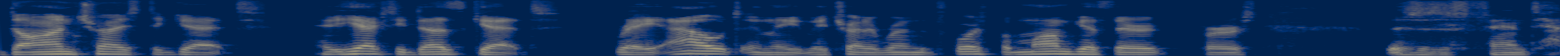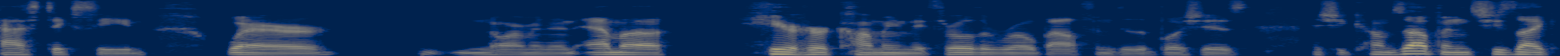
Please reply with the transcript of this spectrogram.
Don tries to get. He actually does get Ray out, and they they try to run to the forest, but Mom gets there first. This is this fantastic scene where Norman and Emma hear her coming. They throw the rope off into the bushes, and she comes up and she's like,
